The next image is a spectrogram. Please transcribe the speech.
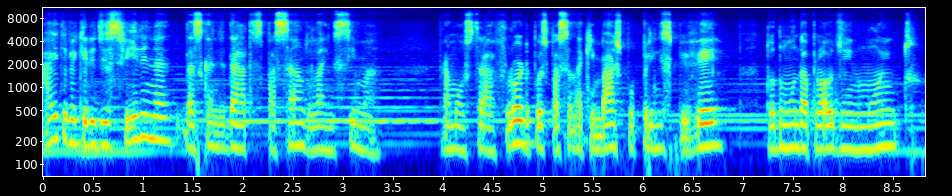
Aí teve aquele desfile, né, das candidatas passando lá em cima para mostrar a flor, depois passando aqui embaixo para o príncipe ver, todo mundo aplaudindo muito.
